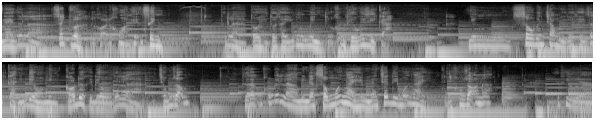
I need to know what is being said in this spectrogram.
nghe rất là sách vở được gọi là khủng hoảng hiện sinh. Tức là tôi thì tôi thấy mình cũng không thiếu cái gì cả. Nhưng sâu bên trong thì tôi thấy tất cả những điều mà mình có được thì đều rất là trống rỗng. Thực ra cũng không biết là mình đang sống mỗi ngày hay mình đang chết đi mỗi ngày cũng không rõ nữa thì à,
